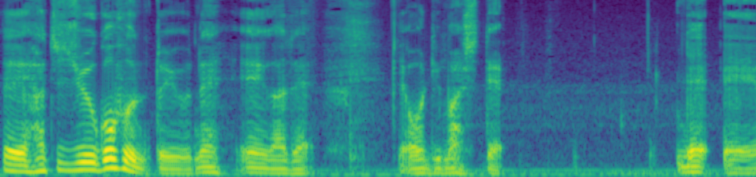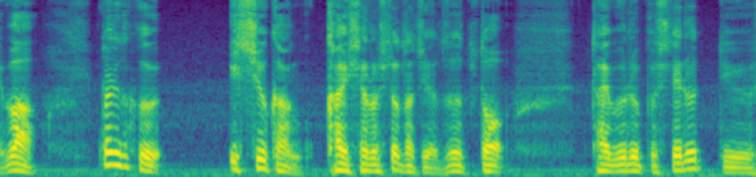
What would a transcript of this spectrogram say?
えー、85分というね、映画でおりまして。で、えー、まあ、とにかく一週間会社の人たちがずっとタイムループしてるっていう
